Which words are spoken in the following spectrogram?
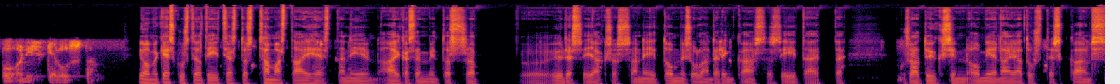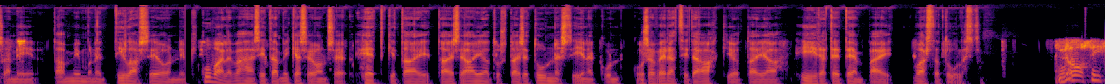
pohdiskelusta. Joo, me keskusteltiin itse asiassa tuosta samasta aiheesta niin aikaisemmin tuossa yhdessä jaksossa niin Tommi Sulanderin kanssa siitä, että kun sä oot yksin omien ajatustesi kanssa, niin on millainen tila se on. Niin kuvaile vähän sitä, mikä se on se hetki tai, tai se ajatus tai se tunne siinä, kun, kun sä vedät sitä ahkiota ja hiihdät eteenpäin vastatuulessa. No siis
